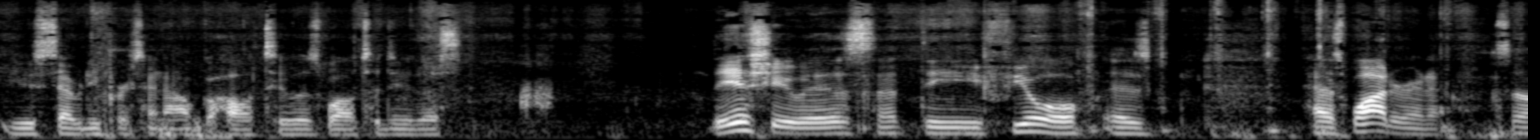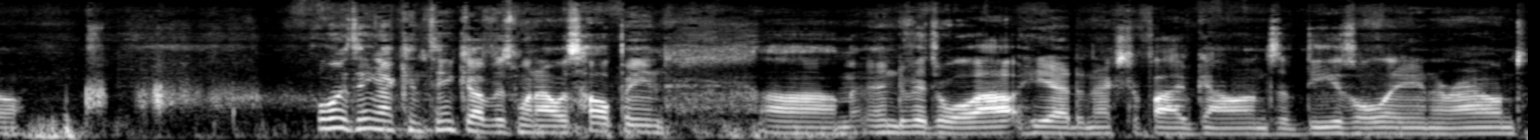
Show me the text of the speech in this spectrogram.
use 70% alcohol too as well to do this. The issue is that the fuel is has water in it. So the only thing I can think of is when I was helping um, an individual out, he had an extra five gallons of diesel laying around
